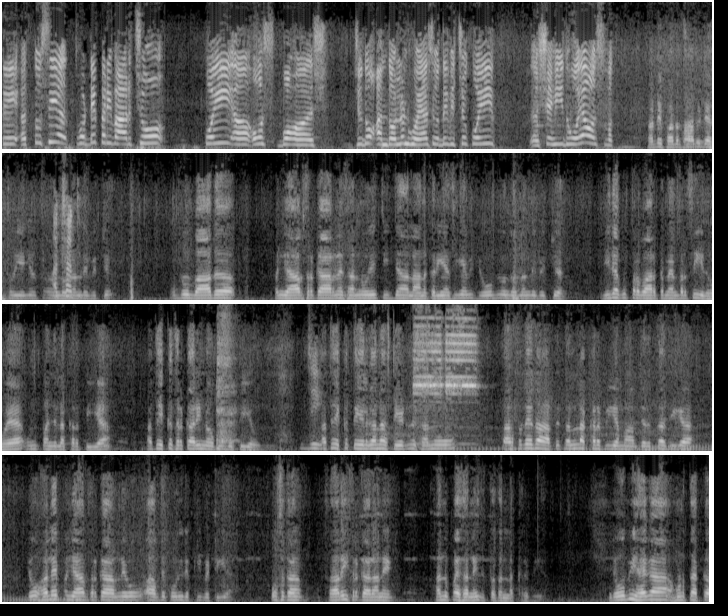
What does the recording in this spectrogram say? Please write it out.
ਤੇ ਅ, ਤੁਸੀਂ ਅ, ਤੁਹਾਡੇ ਪਰਿਵਾਰ ਚੋਂ ਕੋਈ ਅ, ਉਸ ਬ- ਅ, ਸ਼- ਜਦੋਂ ਅੰਦੋਲਨ ਹੋਇਆ ਸੀ ਉਹਦੇ ਵਿੱਚੋਂ ਕੋਈ ਅ, ਸ਼ਹੀਦ ਹੋਇਆ ਉਸ ਵਕਤ? ਸਾਡੇ ਫਾਦਰ ਸਾਹਿਬ ਦੀ ਡੈਥ ਹੋਈ ਹੈ ਜੀ ਉਸ ਅੰਦੋਲਨ। ਦੇ ਵਿੱਚ। ਉਦੋਂ ਬਾਅਦ ਪੰਜਾਬ ਸਰਕਾਰ ਨੇ ਸਾਨੂੰ ਇਹ ਚੀਜ਼ਾਂ ਐਲਾਨ ਕਰੀਆਂ ਸੀਗੀਆਂ ਵੀ ਜੋ ਵੀ ਅੰਦੋਲਨ ਦੇ ਵਿੱਚ ਜਿਹਦਾ ਕੋਈ ਪਰਿਵਾਰਕ ਮੈਂਬਰ ਸ਼ਹੀਦ ਹੋਇਆ ਉਹਨੂੰ 5 ਲੱਖ ਰੁਪਈਆ ਅਤੇ ਇੱਕ ਸਰਕਾਰੀ ਨੌਕਰੀ ਦਿੱਤੀ ਜਾਊਗੀ। ਜੀ। ਅਤੇ ਇੱਕ ਤੇਲੰਗਾਨਾ ਸਟੇਟ ਨੇ ਸਾਨੂੰ ਤਰਫ ਦੇ ਆਧਾਰ ਤੇ 3 ਲੱਖ ਰੁਪਈਆ ਮੁਆਵਜ਼ਾ ਦਿੱਤਾ ਸੀਗਾ। ਜੋ ਹਲੇ ਪੰਜਾਬ ਸਰਕਾਰ ਨੇ ਉਹ ਆਪਦੇ ਕੋਲ ਹੀ ਰੱਖੀ ਬੈਠੀ ਆ। ਉਸ ਸਰਕਾਰ ਸਾਰੀ ਸਰਕਾਰਾਂ ਨੇ ਸਾਨੂੰ ਪੈਸਾ ਨਹੀਂ ਦਿੱਤਾ 3 ਲੱਖ ਰੁਪਈਆ। ਜੋ ਵੀ ਹੈਗਾ ਹੁਣ ਤੱਕ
